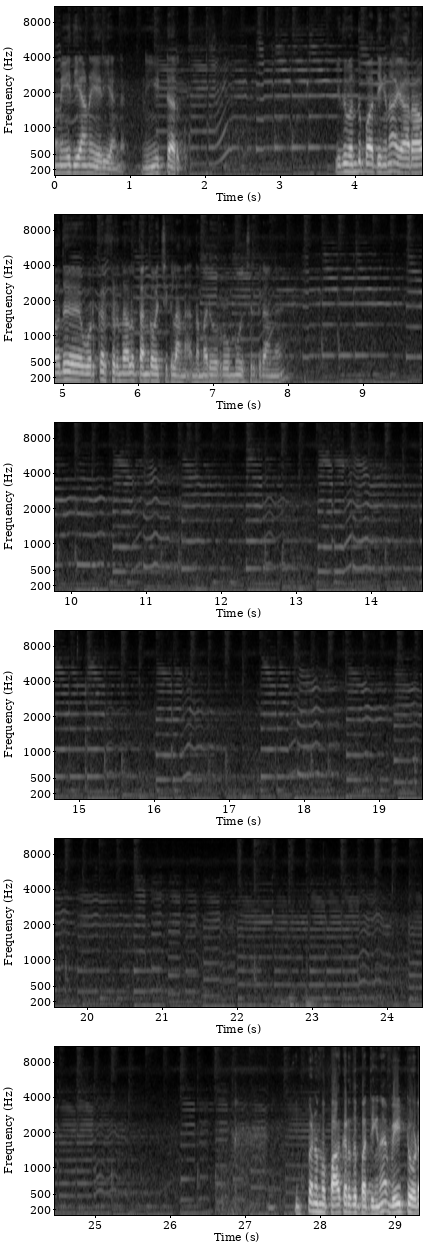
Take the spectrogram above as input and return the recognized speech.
அமைதியான ஏரியாங்க நீட்டாக இருக்கும். இது வந்து பார்த்தீங்கன்னா யாராவது ஒர்க்கர்ஸ் இருந்தாலும் தங்க வச்சுக்கலாங்க. அந்த மாதிரி ஒரு ரூம் வச்சுருக்குறாங்க. இப்போ நம்ம பார்க்குறது பார்த்தீங்கன்னா வீட்டோட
